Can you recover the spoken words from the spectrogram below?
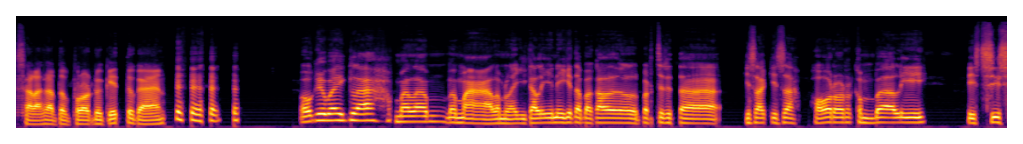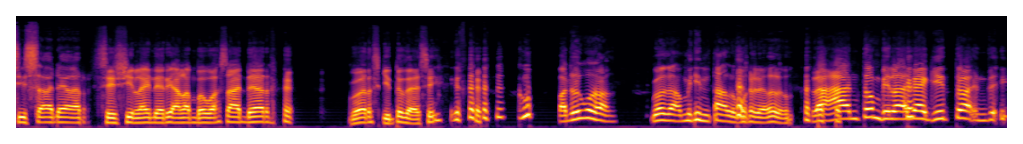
salah satu produk itu kan. oke baiklah malam malam lagi kali ini kita bakal bercerita kisah-kisah horor kembali di sisi sadar Sisi lain dari alam bawah sadar. Gua harus gitu gak sih? padahal gua gak, gua nggak minta lo padahal lo Lah antum bilang kayak gitu anjing.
